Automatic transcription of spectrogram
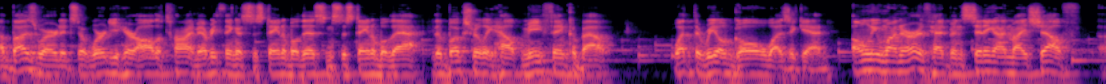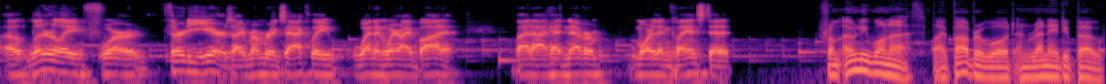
a buzzword, it's a word you hear all the time. Everything is sustainable this and sustainable that. The books really helped me think about what the real goal was again. Only One Earth had been sitting on my shelf uh, literally for 30 years. I remember exactly when and where I bought it, but I had never more than glanced at it. From Only One Earth by Barbara Ward and René Dubos.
